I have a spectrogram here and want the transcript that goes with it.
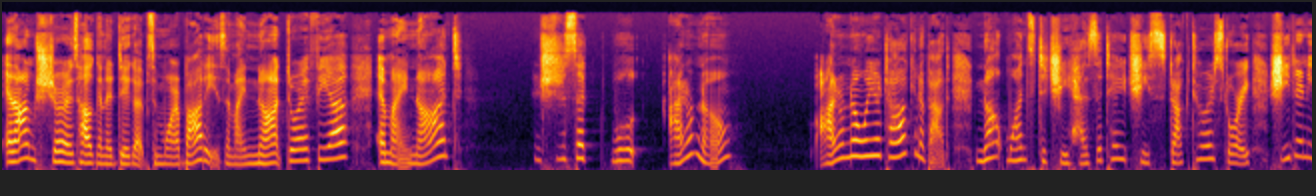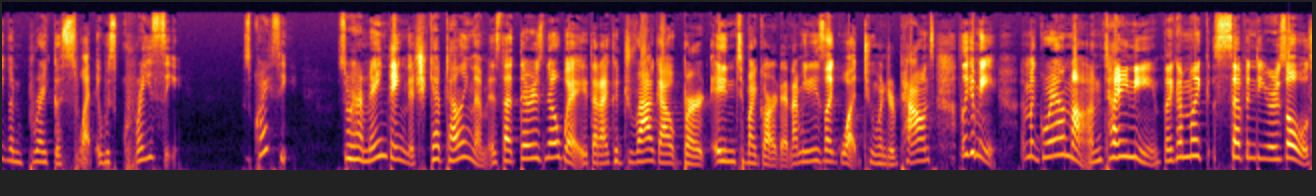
and I'm sure as hell gonna dig up some more bodies. Am I not, Dorothea? Am I not? And she just said, Well, I don't know. I don't know what you're talking about. Not once did she hesitate. She stuck to her story. She didn't even break a sweat. It was crazy. It was crazy. So her main thing that she kept telling them is that there is no way that I could drag out Bert into my garden. I mean, he's like what, 200 pounds? Look at me. I'm a grandma. I'm tiny. Like I'm like 70 years old.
